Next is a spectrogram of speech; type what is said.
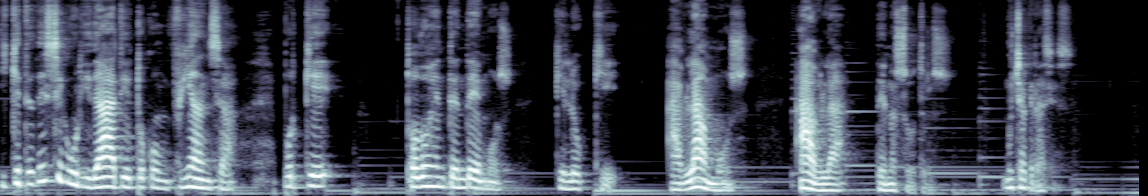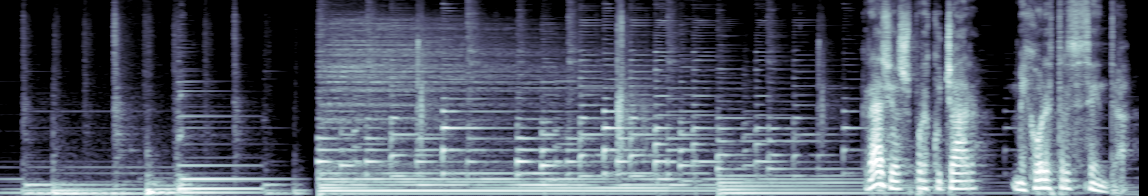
y que te dé seguridad y autoconfianza, porque todos entendemos que lo que hablamos habla de nosotros. Muchas gracias. Gracias por escuchar Mejores 360.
